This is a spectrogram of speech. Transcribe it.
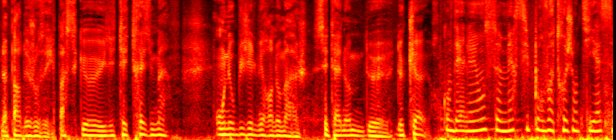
de la part de José, parce qu'il était très humain. On est obligé de lui rendre hommage. C'est un homme de, de cœur. Condoléances, merci pour votre gentillesse.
